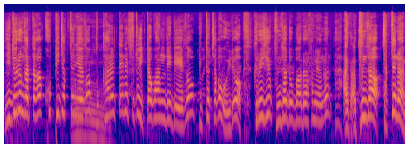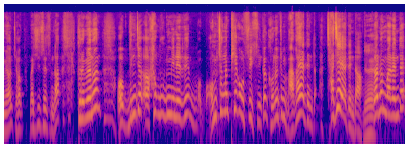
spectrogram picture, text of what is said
이들은 갖다가 코피 작전에서 음. 북한을 때릴 수도 있다고 하는 데 대해서 빅터차가 오히려 그런 식의 군사 도발을 하면은 아 아, 군사 작전을 하면 제가 말실수했습니다. 그러면은 어 문제 어, 한국민에 대해 뭐 엄청난 피해가 올 수 있으니까 그거는 좀 막아야 된다. 자제해야 네. 된다라는 말인데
